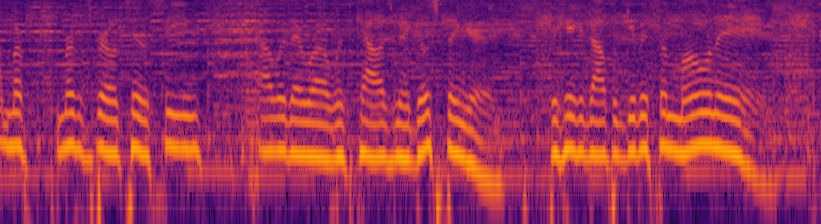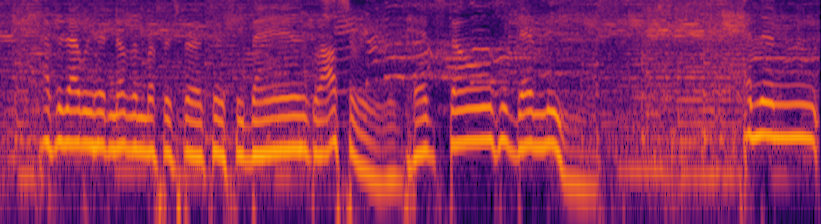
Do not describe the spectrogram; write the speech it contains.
uh, Murf- Murfreesboro, Tennessee, uh, where they were, went to college, man, Ghostfinger. We kicked it off with Give Me Some Money. After that, we heard another Murfreesboro, Tennessee band, Glossary, with Headstones and Dead Leaves. And then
